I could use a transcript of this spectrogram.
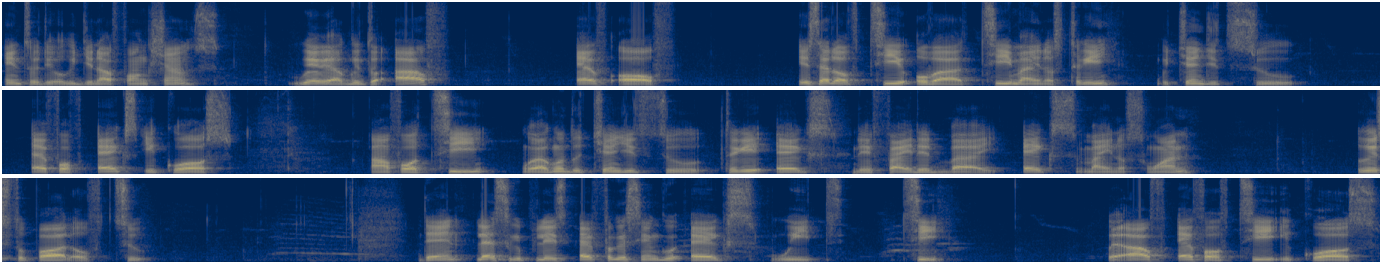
into the original functions where we are going to have f of instead of t over t minus 3 we change it to f of x equals and for t we are going to change it to 3x divided by x minus 1 raised to power of 2. Then let's replace every single x with t. We have f of t equals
